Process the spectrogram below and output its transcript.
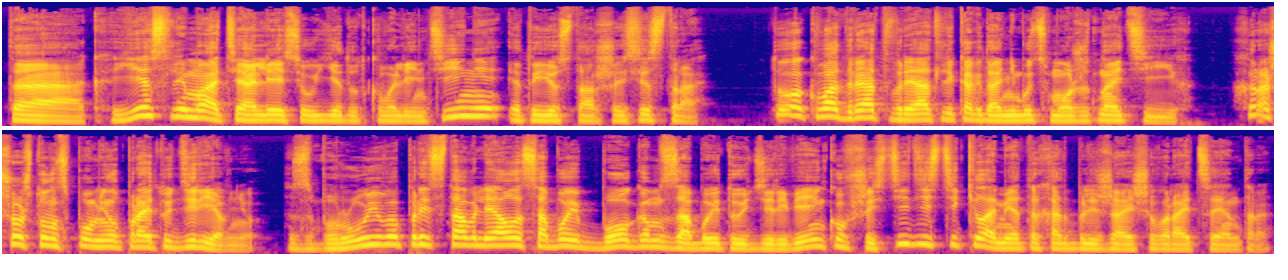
Так, если мать и Олеся уедут к Валентине, это ее старшая сестра, то Квадрат вряд ли когда-нибудь сможет найти их. Хорошо, что он вспомнил про эту деревню. Сбруева представляла собой богом забытую деревеньку в 60 километрах от ближайшего райцентра.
